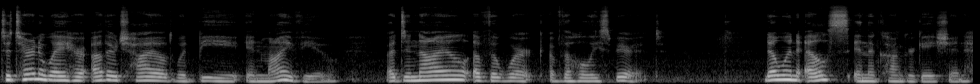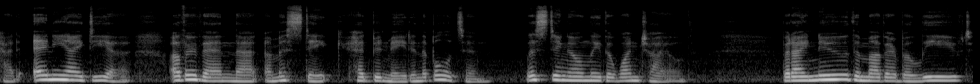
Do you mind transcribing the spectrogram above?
To turn away her other child would be, in my view, a denial of the work of the Holy Spirit. No one else in the congregation had any idea other than that a mistake had been made in the bulletin, listing only the one child. But I knew the mother believed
